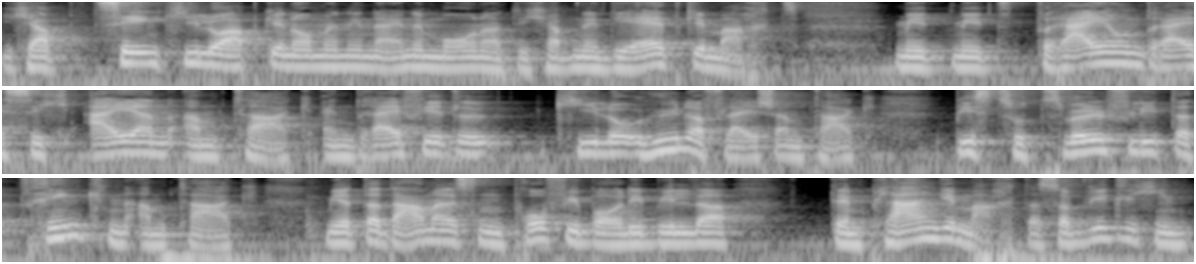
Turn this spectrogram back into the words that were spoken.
ich habe 10 Kilo abgenommen in einem Monat. Ich habe eine Diät gemacht mit, mit 33 Eiern am Tag, ein Dreiviertel Kilo Hühnerfleisch am Tag, bis zu 12 Liter Trinken am Tag. Mir hat da damals ein Profi-Bodybuilder den Plan gemacht. Also wirklich in,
